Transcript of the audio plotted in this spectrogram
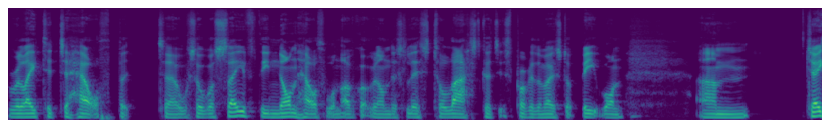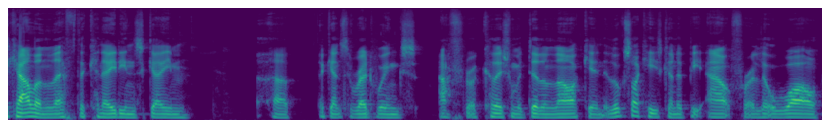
related to health, but uh, so we'll save the non-health one I've got on this list till last because it's probably the most upbeat one. Um, Jake Allen left the Canadiens game uh, against the Red Wings after a collision with Dylan Larkin. It looks like he's going to be out for a little while.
